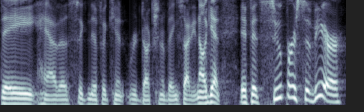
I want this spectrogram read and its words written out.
they had a significant reduction of anxiety. Now, again, if it's super severe,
